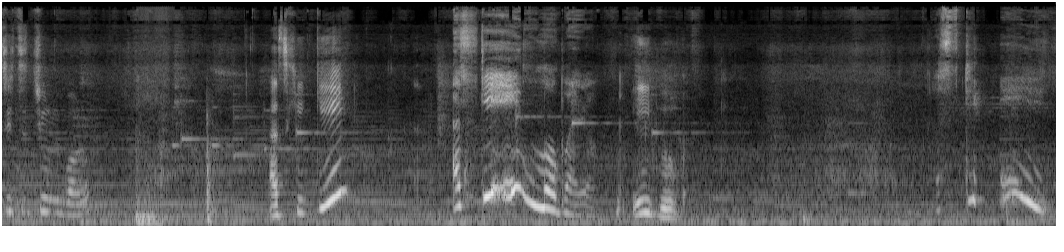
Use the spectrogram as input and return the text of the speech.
চিচি চুল বড়। আজকে কি? আজকে ঈদ মোবারক। ঈদ মোবারক। আজকে ঈদ।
